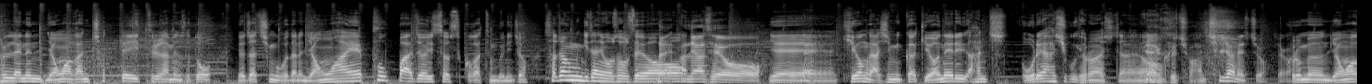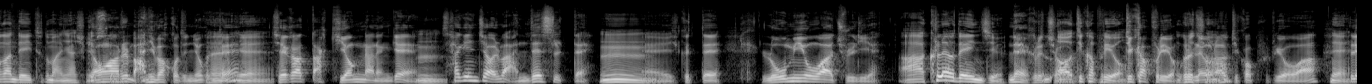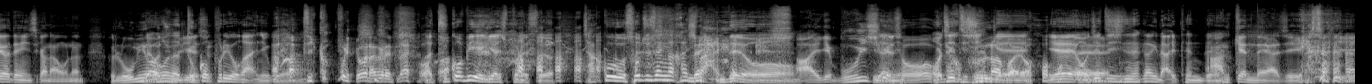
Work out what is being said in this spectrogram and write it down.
설레는 영화관 첫 데이트를 하면서도 여자친구보다는 영화에 푹 빠져 있었을 것 같은 분이죠. 서정민 기자님 어서 오세요. 네, 안녕하세요. 예, 네. 기억나십니까? 연애를 한 치- 오래 하시고 결혼하시잖아요. 네, 그렇죠. 한 7년 했죠. 제가. 그러면 영화관 데이트도 많이 하시겠어요? 영화를 많이 봤거든요, 그때. 네, 예. 제가 딱 기억나는 게 음. 사귄 지 얼마 안 됐을 때. 음. 예, 그때 로미오와 줄리엣. 아, 클레어 데인즈. 네, 그렇죠. 어, 디카프리오. 디카프리오. 그렇죠. 레오나르도 디카프리오와 네. 클레어 데인스가 나오는 그 로미오와 레오나 줄리엣. 두꺼프리오가 아니고요. 아, 디카프리오라 그랬나요? 아, 두꺼비 얘기하실 뻔했어요. 자꾸 소주 생각하시면 안 돼요. 아, 이게 무의식에서. 어제 드신 게 봐요. 예, 네. 어제 드신 생각이 날 텐데. 안 깼네 아직.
